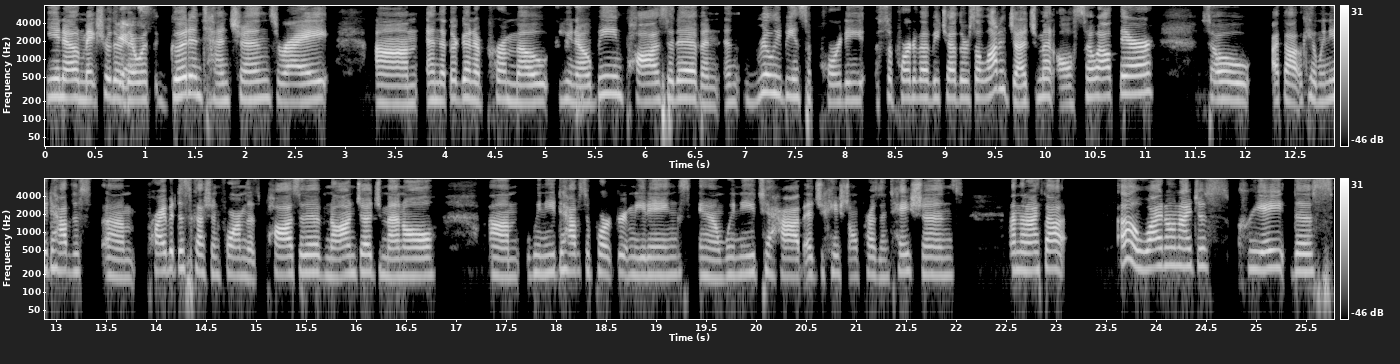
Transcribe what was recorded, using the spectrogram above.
you know, and make sure they're there with good intentions, right? um, and that they're going to promote you know being positive and, and really being supporting supportive of each other there's a lot of judgment also out there so i thought okay we need to have this um, private discussion forum that's positive non-judgmental um, we need to have support group meetings and we need to have educational presentations. And then i thought oh why don't i just create this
